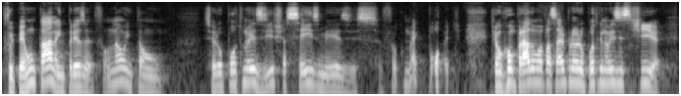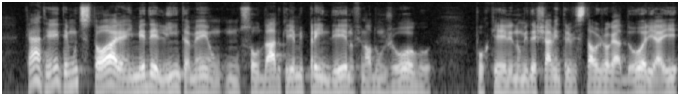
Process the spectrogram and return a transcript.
Fui perguntar na empresa. Falou, não, então, esse aeroporto não existe há seis meses. Eu falei, como é que pode? Tinham comprado uma passagem para um aeroporto que não existia. Cara, tem, tem muita história. Em Medellín também, um, um, soldado queria me prender no final de um jogo, porque ele não me deixava entrevistar o jogador, e aí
